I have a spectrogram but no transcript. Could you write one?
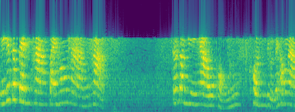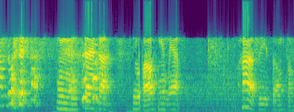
นี่ก็จะเป็นทางไปห้องน้ำค่ะ ก็จะมีเงาของคนอยู่ในห้องน้ำด้วยนะคะอืมใช่ค่ะมีกระเป๋าเงียบแอบห้าสี่สองสอง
